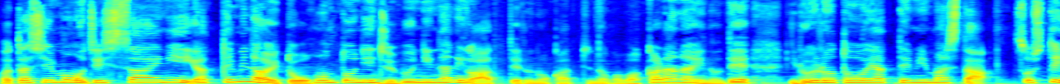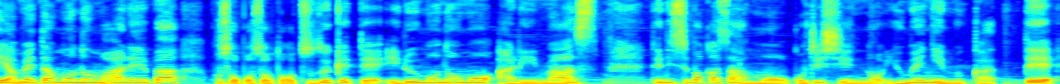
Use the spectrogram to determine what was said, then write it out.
私も実際にやってみないと本当に自分に何が合ってるのかっていうのがわからないのでいろいろとやってみました。そしてやめたものもあれば細々と続けているものもあります。テニスバカさんもご自身の夢に向かって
